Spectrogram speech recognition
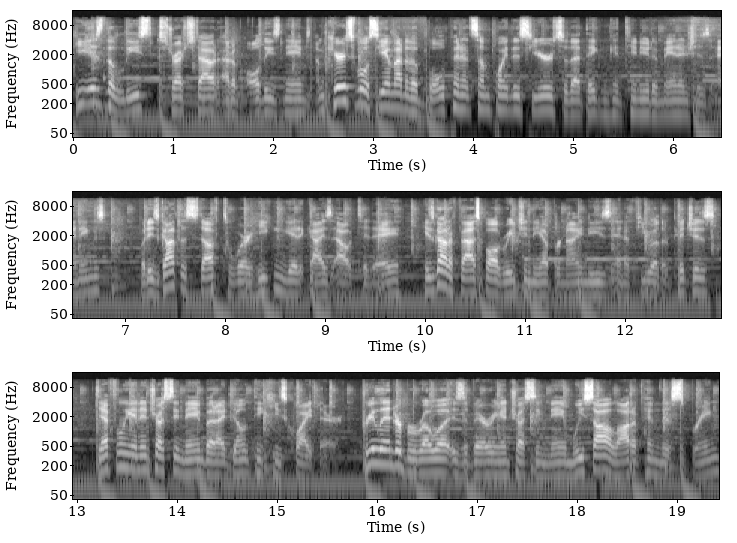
He is the least stretched out out of all these names. I'm curious if we'll see him out of the bullpen at some point this year so that they can continue to manage his innings, but he's got the stuff to where he can get guys out today. He's got a fastball reaching the upper 90s and a few other pitches. Definitely an interesting name, but I don't don't think he's quite there. Prelander Berroa is a very interesting name. We saw a lot of him this spring.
